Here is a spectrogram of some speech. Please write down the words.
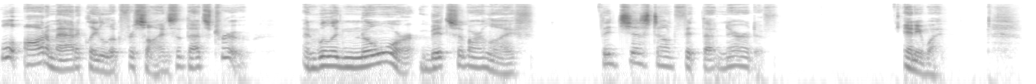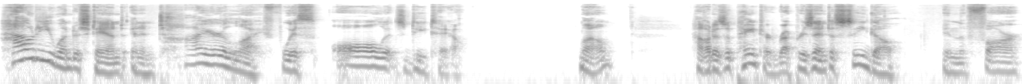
we'll automatically look for signs that that's true. And we'll ignore bits of our life that just don't fit that narrative. Anyway, how do you understand an entire life with all its detail? Well, how does a painter represent a seagull in the far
